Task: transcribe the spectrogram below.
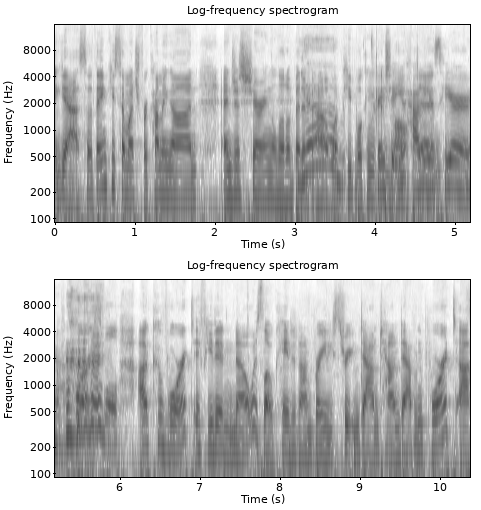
yeah, so thank you so much for coming on and just sharing a little bit about what people can get involved in. appreciate you having in. us here. Of course. well, uh, Cavort, if you didn't know, is located on Brady Street in downtown Davenport. Uh,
